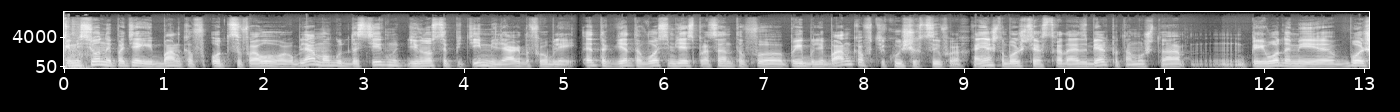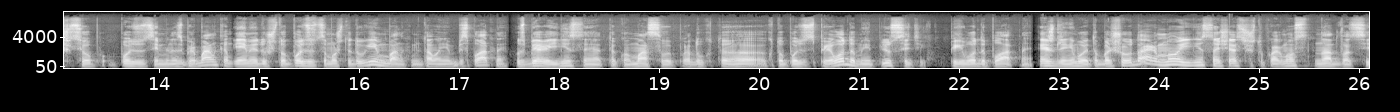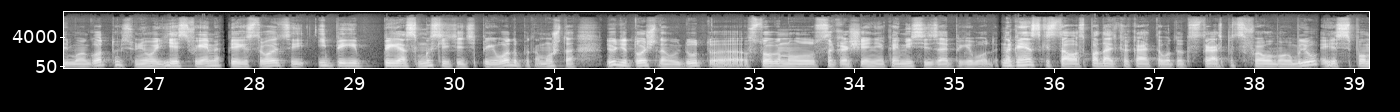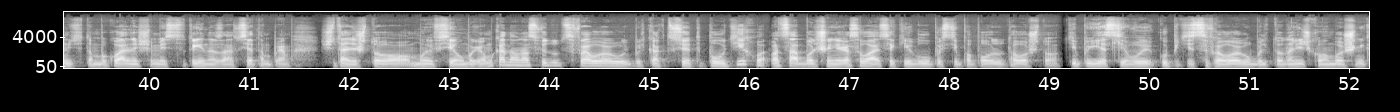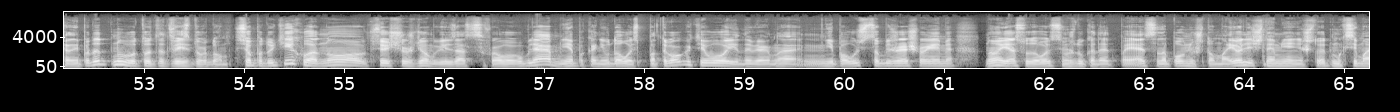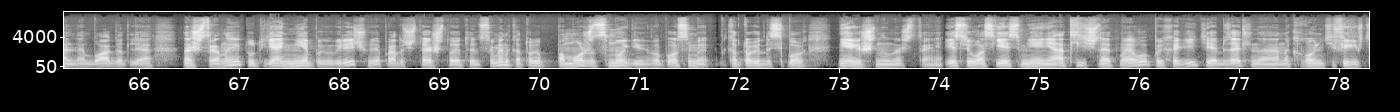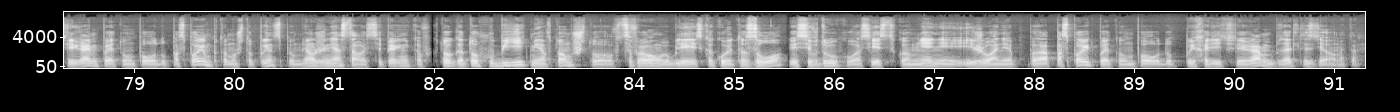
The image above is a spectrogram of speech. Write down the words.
Комиссионные потери банков от цифрового рубля могут достигнуть 95 миллиардов рублей. Это где-то 8-10% э, прибыли банков в текущих цифрах. Конечно, больше всех страдает Сбер, потому что переводами больше всего пользуются именно Сбербанком. Я имею в виду, что пользуются, может, и другими банками, там они бесплатные. У Сбера единственный такой массовый продукт, э, кто пользуется переводами, и плюс эти переводы платные. Конечно, для него это большой удар, но единственное счастье, что прогноз на 27 год, то есть у него есть время перестроиться и пере переосмыслить эти переводы, потому что люди точно уйдут э, в сторону сокращения комиссий за переводы. Наконец-таки стала спадать какая-то вот эта страсть по цифровому рублю. Если вспомните, там буквально еще месяца три назад все там прям считали, что мы все умрем, когда у нас ведут цифровой рубль. Как-то все это поутихло. WhatsApp больше не рассылает всякие глупости по поводу того, что, типа, если вы купите цифровой рубль, то наличку вам больше никогда не продадут. Ну, вот этот весь дурдом. Все подутихло, но все еще ждем реализации цифрового рубля. Мне пока не удалось потрогать его, и, наверное, не получится в ближайшее время, но я с удовольствием жду, когда это появится. Напомню, что мое личное мнение, что это максимальное благо для нашей страны. Тут я не преувеличиваю, я правда считаю, что это инструмент, который поможет с многими вопросами, которые до сих пор не решены в нашей стране. Если у вас есть мнение отличное от моего, приходите обязательно на каком-нибудь эфире в Телеграме по этому поводу поспорим, потому что, в принципе, у меня уже не осталось соперников, кто готов убедить меня в том, что в цифровом рубле есть какое-то зло. Если вдруг у вас есть такое мнение и желание поспорить по этому поводу, приходить в Телеграм, обязательно сделаем это.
